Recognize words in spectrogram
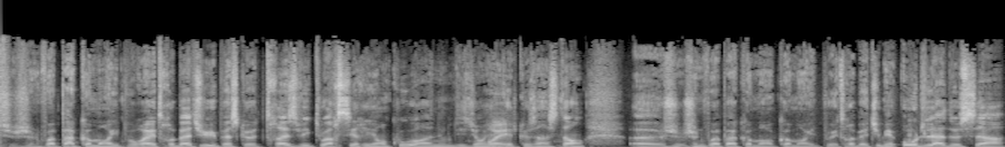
je, je ne vois pas comment il pourrait être battu, parce que 13 victoires série en cours, hein, nous le disions il y a quelques instants, euh, je, je ne vois pas comment comment il peut être battu. Mais au-delà de ça,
